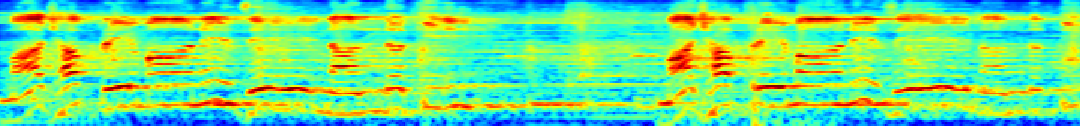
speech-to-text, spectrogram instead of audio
माझ्या प्रेमाने जे नांदती माझ्या प्रेमाने जे नांदती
